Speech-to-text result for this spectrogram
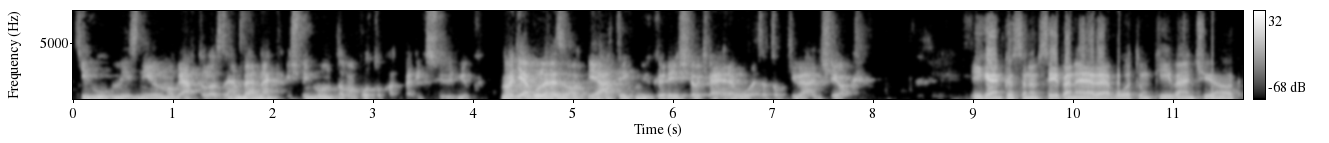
kigooglizni önmagától az embernek, és mint mondtam, a botokat pedig szűrjük. Nagyjából ez a játék működése, hogyha erre voltatok kíváncsiak. Igen, köszönöm szépen, erre voltunk kíváncsiak.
